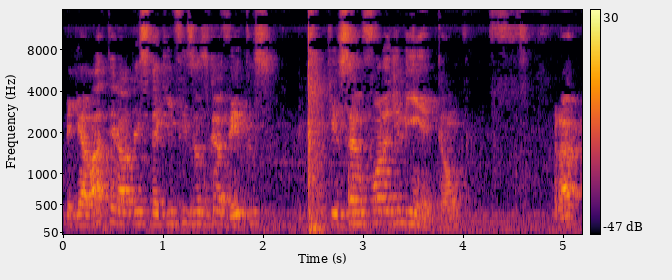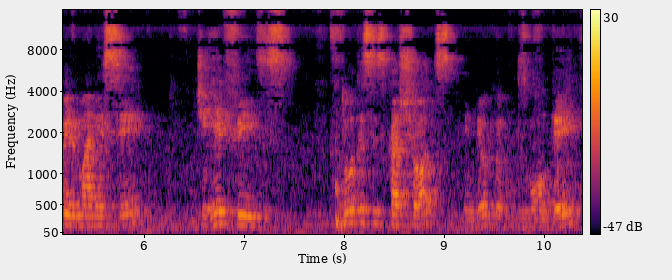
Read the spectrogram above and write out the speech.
peguei a lateral desse daqui e fiz as gavetas, que saiu fora de linha. Então, para permanecer, gente refez todos esses caixotes, entendeu? Que eu desmontei.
